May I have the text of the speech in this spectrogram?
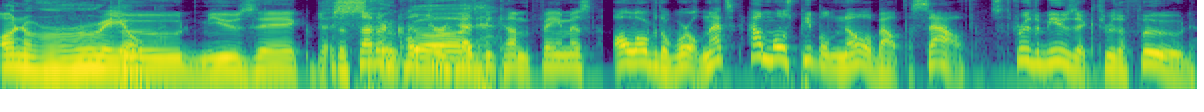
unreal. food, music. The so Southern culture has become famous all over the world, and that's how most people know about the South. It's through the music, through the food.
